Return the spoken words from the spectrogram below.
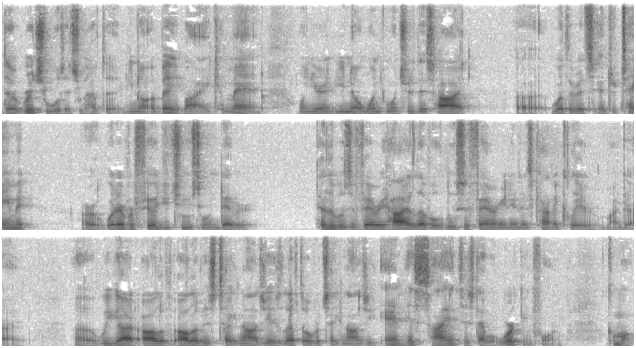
the rituals that you have to you know obey by and command when you're you know when once you're this high, uh, whether it's entertainment or whatever field you choose to endeavor. Hitler was a very high level Luciferian, and it's kind of clear, my guy. Uh, we got all of all of his technology, his leftover technology, and his scientists that were working for him. Come on.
